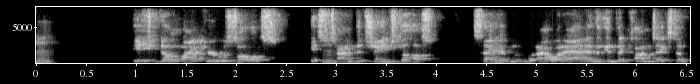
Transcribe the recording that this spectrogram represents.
Mm. If you don't like your results, it's mm. time to change the hustle. Secondly, what I would add in, in the context of,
